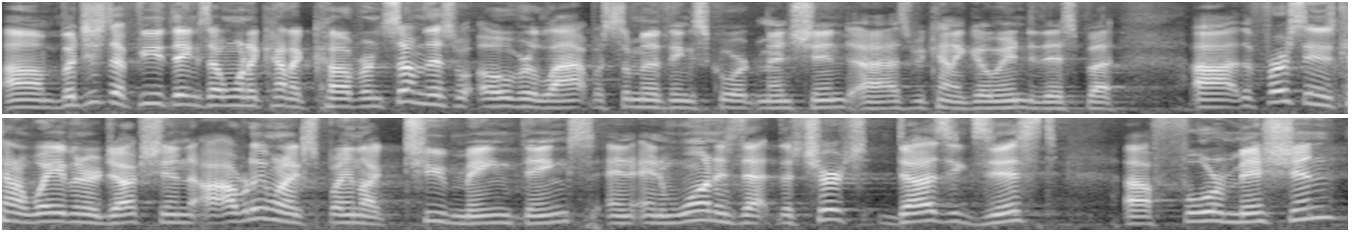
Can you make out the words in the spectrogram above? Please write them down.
Um, but just a few things I want to kind of cover, and some of this will overlap with some of the things Court mentioned uh, as we kind of go into this. But uh, the first thing is kind of way of introduction. I really want to explain like two main things, and, and one is that the church does exist uh, for mission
